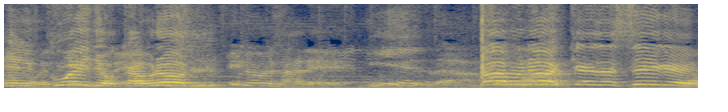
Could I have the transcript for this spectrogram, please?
el cuello, cabrón. Y no me sale. ¡Mierda! ¡Vámonos, que se sigue!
